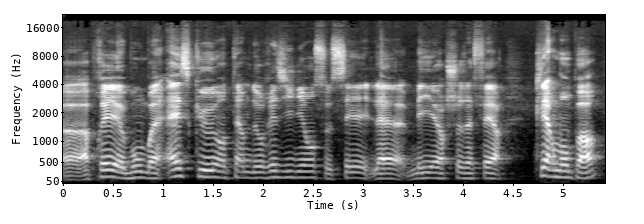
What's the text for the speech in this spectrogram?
Euh, après bon bah, est-ce que en termes de résilience c'est la meilleure chose à faire? Clairement pas.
